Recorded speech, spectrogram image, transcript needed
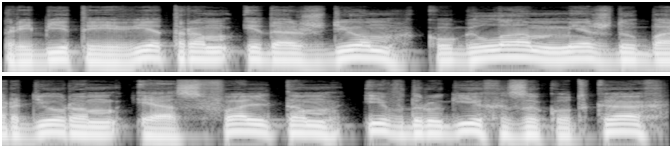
прибитые ветром и дождем к углам между бордюром и асфальтом и в других закутках,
